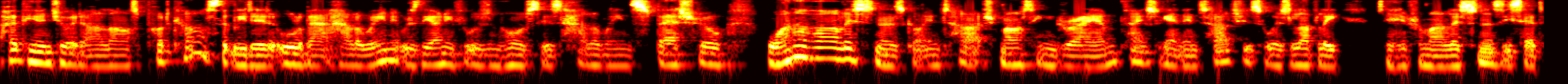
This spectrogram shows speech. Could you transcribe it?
I hope you enjoyed our last podcast that we did all about Halloween. It was the Only Fools and Horses Halloween special. One of our listeners got in touch, Martin Graham. Thanks for getting in touch. It's always lovely to hear from our listeners. He said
